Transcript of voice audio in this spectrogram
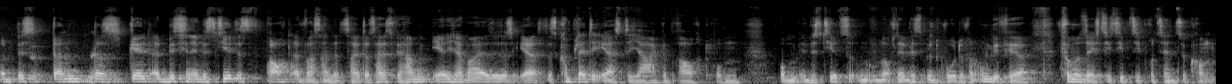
Und bis dann das Geld ein bisschen investiert ist, braucht einfach seine Zeit. Das heißt, wir haben ehrlicherweise das, erste, das komplette erste Jahr gebraucht, um, um investiert zu, um, um auf eine Investmentquote von ungefähr 65, 70 Prozent zu kommen.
